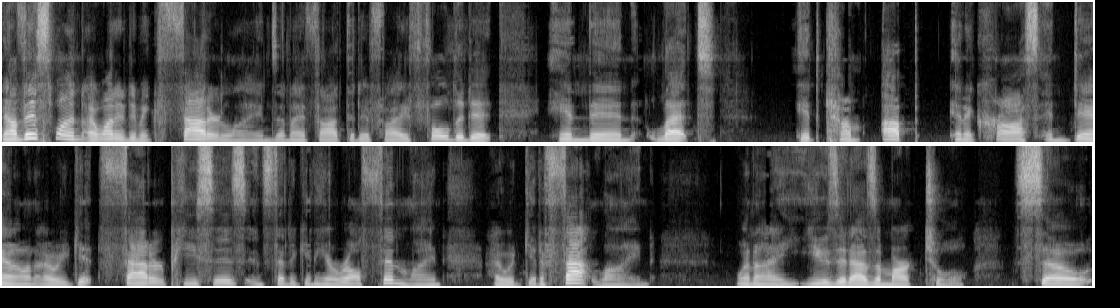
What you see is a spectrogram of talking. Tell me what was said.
Now this one I wanted to make fatter lines and I thought that if I folded it and then let it come up and across and down, I would get fatter pieces. Instead of getting a real thin line, I would get a fat line when I use it as a mark tool. So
